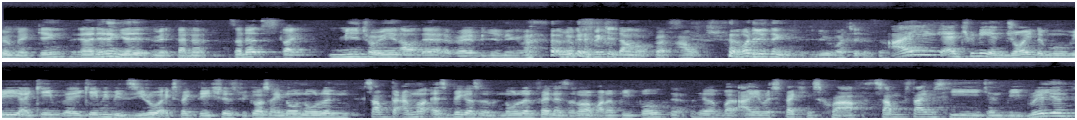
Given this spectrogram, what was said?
filmmaking, and I didn't get it with Tenet. So that's like me throwing it out there at the very beginning. lah. We're gonna break it down, of course. Ouch. what do you think? You watch it as well? I actually enjoyed the movie. I came I came in with zero expectations because I know Nolan. Sometimes I'm not as big as a Nolan fan as a lot of other people Yeah. here, but I respect his craft. Sometimes he can be brilliant,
